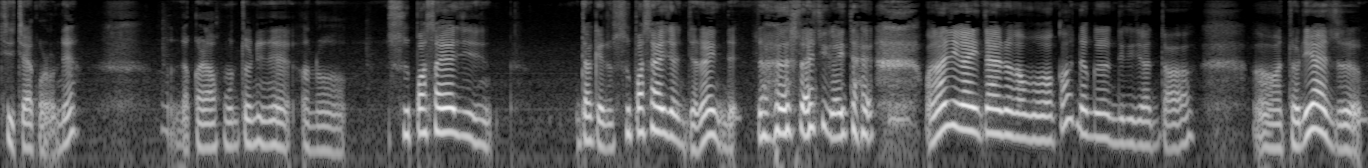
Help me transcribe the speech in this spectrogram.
ちっちゃい頃ね。だから本当にね、あの、スーパーサイヤ人だけど、スーパーサイヤ人じゃないんで。何が痛い。何が痛いのかもうわかんなくなってきちゃった。あとりあえず、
